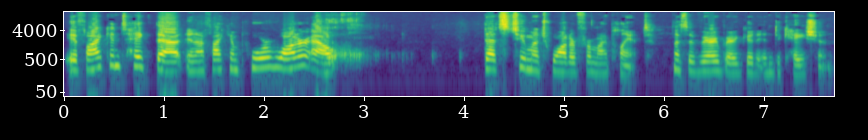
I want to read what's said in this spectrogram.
If I can take that and if I can pour water out, that's too much water for my plant. That's a very, very good indication.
